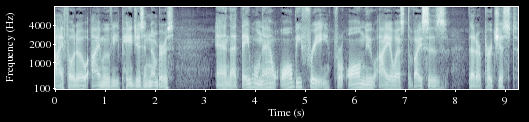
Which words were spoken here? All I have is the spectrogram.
iPhoto, iMovie, Pages, and Numbers and that they will now all be free for all new iOS devices that are purchased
